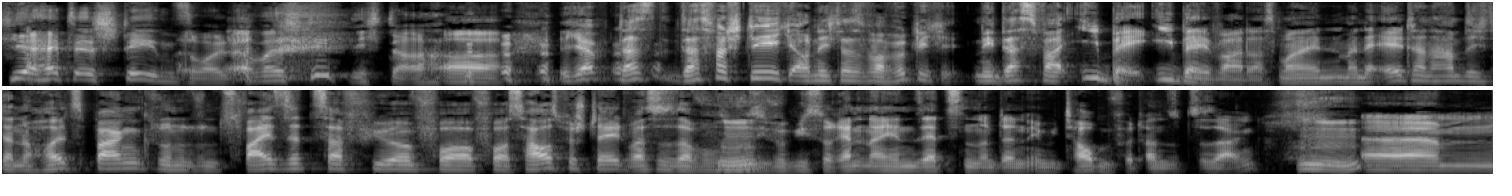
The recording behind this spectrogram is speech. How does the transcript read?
hier hätte es stehen sollen, aber es steht nicht da. Uh, ich hab, das, das verstehe ich auch nicht. Das war wirklich, nee, das war eBay. eBay war das. Mein, meine Eltern haben sich dann eine Holzbank, so, so einen Zweisitzer für vor vors Haus bestellt, weißt du, da wo, mhm. sich wirklich so Rentner hinsetzen und dann irgendwie Tauben füttern sozusagen. Mhm. Ähm,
